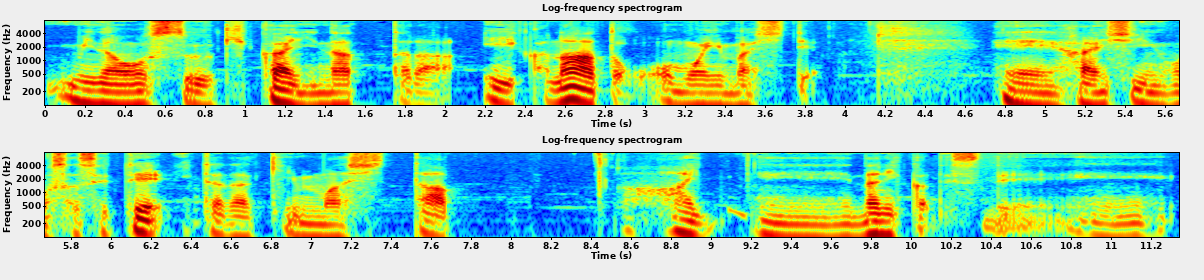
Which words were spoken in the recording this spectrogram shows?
見直す機会になったらいいかなと思いまして、えー、配信をさせていただきました。はい、えー、何かですね、え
